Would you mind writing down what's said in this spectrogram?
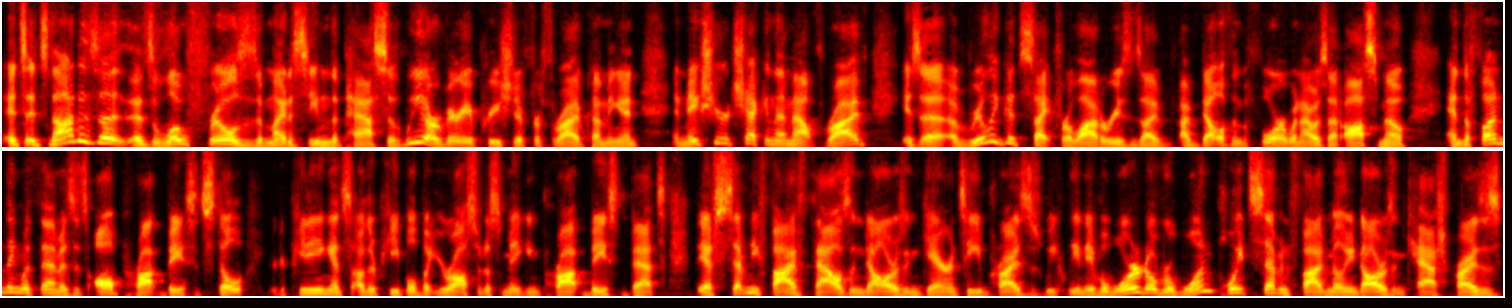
it's it's not as a, as low frills as it might have seemed in the past. So we are very appreciative for Thrive coming in, and make sure you're checking them out. Thrive is a, a really good site for a lot of reasons. I've I've dealt with them before when I was at Awesemo, and the fun thing with them is it's all prop based. It's still you're competing against other people, but you're also just making prop based bets. They have $75,000 in guaranteed prizes weekly, and they've awarded over $1.75 million in cash prizes.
